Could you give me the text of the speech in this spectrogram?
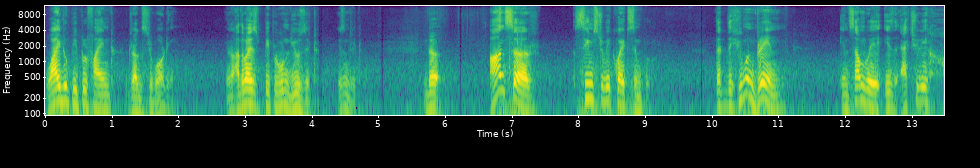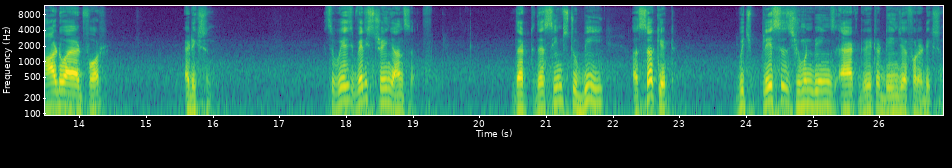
why do people find drugs rewarding? You know otherwise people would not use it is not it. The answer seems to be quite simple that the human brain in some way is actually hardwired for addiction. It is a very, very strange answer that there seems to be a circuit which places human beings at greater danger for addiction.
